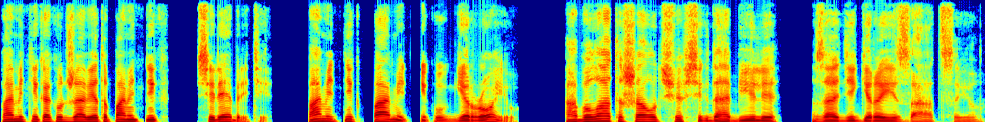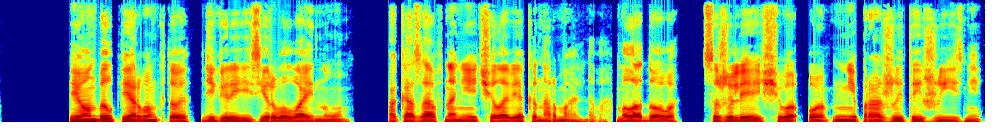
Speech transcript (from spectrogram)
Памятник Акуджаве — это памятник селебрити, памятник памятнику, герою. А Булата Шалча всегда били за дегероизацию. И он был первым, кто дегероизировал войну, показав на ней человека нормального, молодого, сожалеющего о непрожитой жизни,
